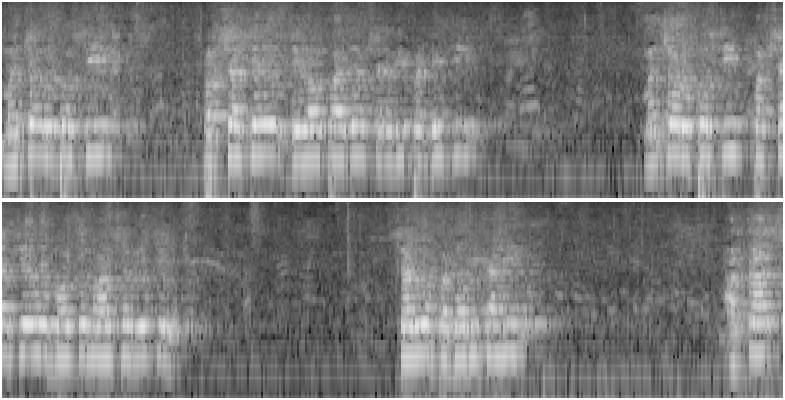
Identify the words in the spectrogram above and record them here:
मंचावर उपस्थित पक्षाचे जिल्हा उपाध्यक्ष रवी पंडितजी मंचावर उपस्थित पक्षाचे व बौद्ध महासभेचे सर्व पदाधिकारी आताच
